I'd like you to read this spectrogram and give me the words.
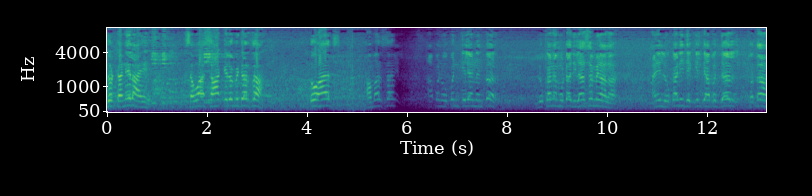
जो टनेल आहे सव्वा सहा किलोमीटरचा. तो आज अमरसन आपण ओपन केल्यानंतर लोकांना मोठा दिलासा मिळाला आणि लोकांनी देखील त्याबद्दल स्वतः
